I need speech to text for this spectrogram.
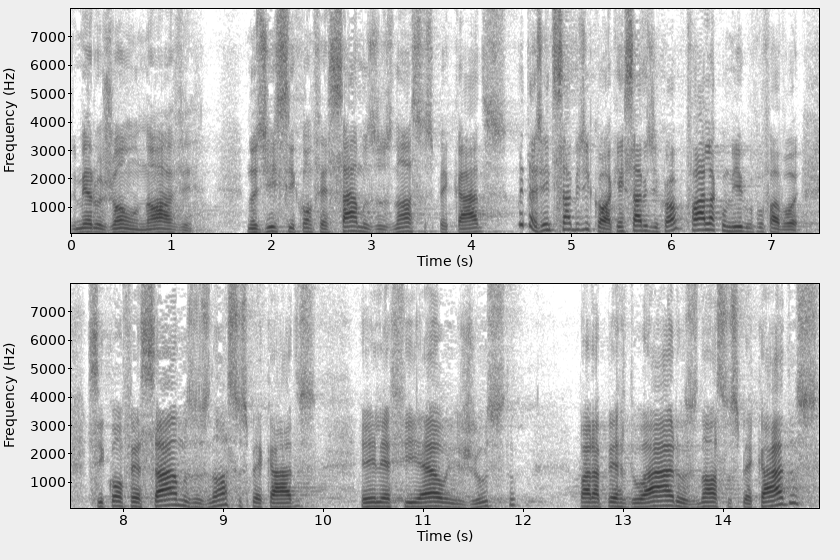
1 João 9 nos diz: se confessarmos os nossos pecados, muita gente sabe de qual, quem sabe de qual, fala comigo, por favor. Se confessarmos os nossos pecados, Ele é fiel e justo para perdoar os nossos pecados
